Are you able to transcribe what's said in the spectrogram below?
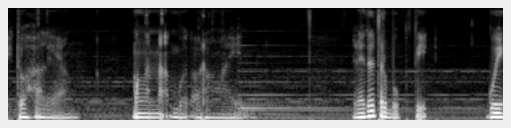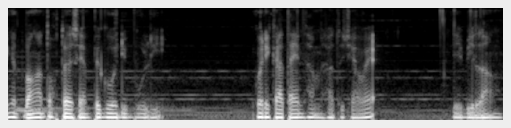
itu hal yang mengena buat orang lain. Dan itu terbukti. Gue inget banget waktu SMP gue dibully. Gue dikatain sama satu cewek dia bilang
